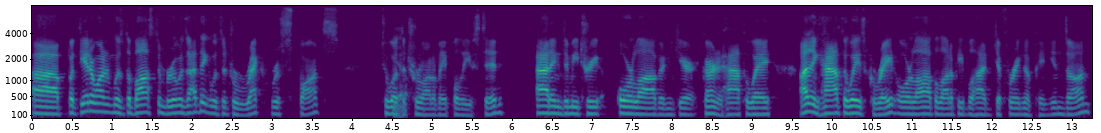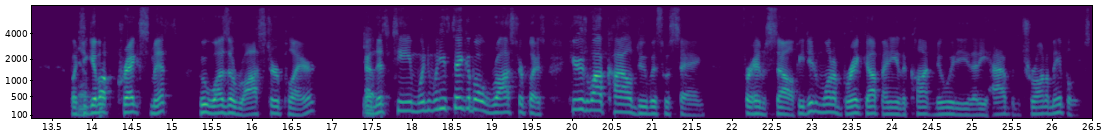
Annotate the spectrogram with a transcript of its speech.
uh, but the other one was the Boston Bruins. I think it was a direct response to what Yeah. the Toronto Maple Leafs did, adding Dmitry Orlov and Gar- Garnet Hathaway. I think Hathaway is great. Orlov, a lot of people had differing opinions on, but you give up Craig Smith, who was a roster player. Yep. And this team, when, when you think about roster players, here's what Kyle Dubas was saying for himself. He didn't want to break up any of the continuity that he had with the Toronto Maple Leafs.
